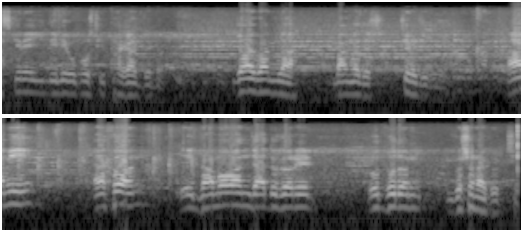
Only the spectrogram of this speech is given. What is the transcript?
আজকের এই দিনে উপস্থিত থাকার জন্য। জয় বাংলা, বাংলাদেশ চিরজীবী। আমি এখন এই ভ্রাম্যমান জাদুঘরের উদ্বোধন ঘোষণা করছি।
